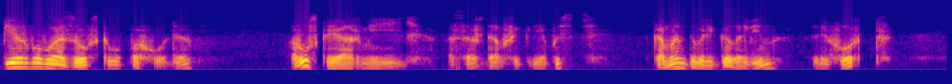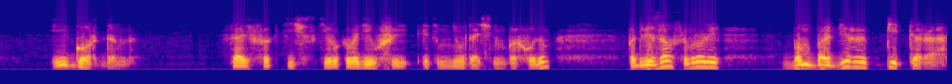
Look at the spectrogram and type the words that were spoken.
первого Азовского похода русской армией, осаждавшей крепость, командовали Головин, Лефорт и Гордон. Царь, фактически руководивший этим неудачным походом, подвязался в роли бомбардира Питера.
